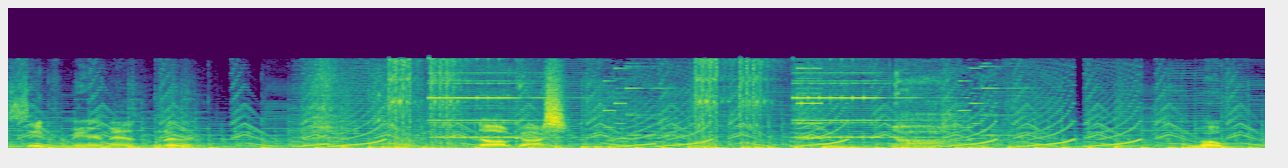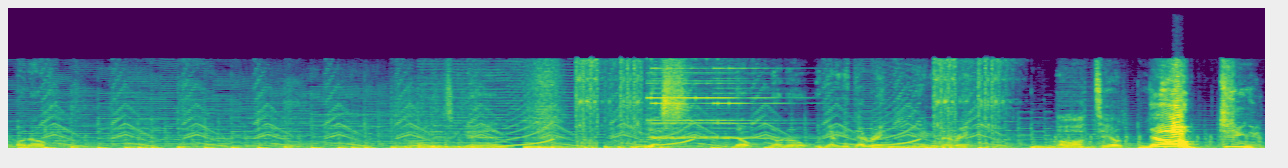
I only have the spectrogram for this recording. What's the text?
save it from here, man. Whatever. Oh gosh. Oh, oh no. Rings again. Yes. No, no, no. We gotta get that ring. We gotta get that ring. Oh, tail. No! Dang it!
